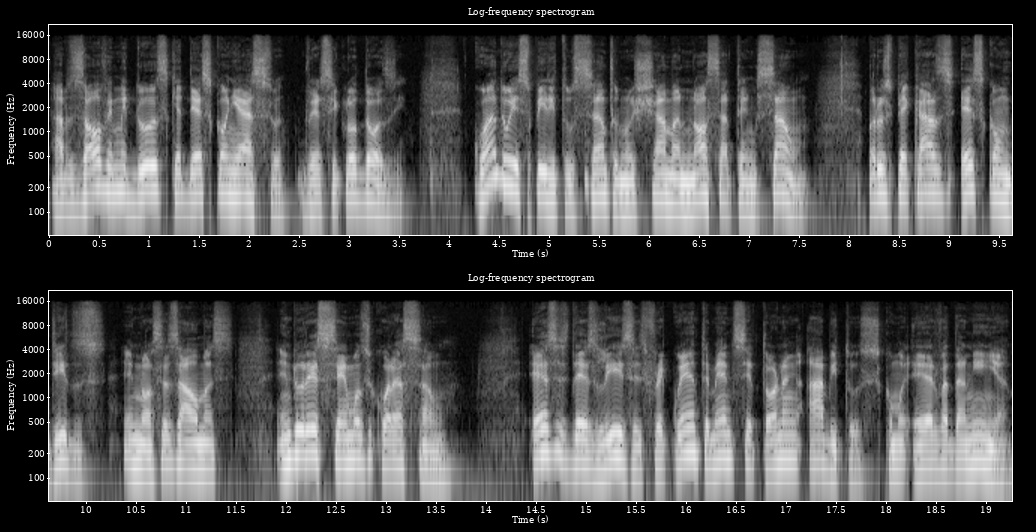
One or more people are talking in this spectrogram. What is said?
Absolve-me dos que desconheço. Versículo 12. Quando o Espírito Santo nos chama nossa atenção para os pecados escondidos em nossas almas, endurecemos o coração. Esses deslizes frequentemente se tornam hábitos, como erva daninha,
